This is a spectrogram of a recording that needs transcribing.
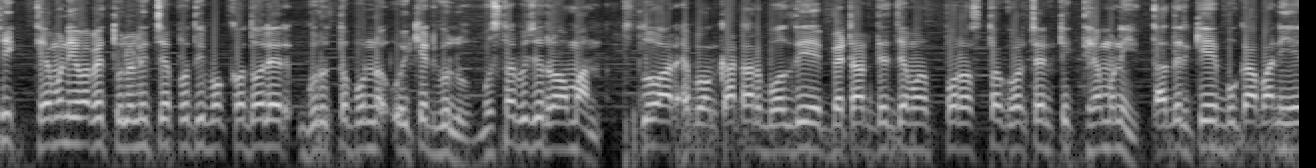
ঠিক তেমনইভাবে তুলে নিচ্ছে প্রতিপক্ষ দলের গুরুত্বপূর্ণ উইকেটগুলো। মুস্তাফিজুর রহমান স্লোয়ার এবং কাটার বল দিয়ে ব্যাটারদের যেমন পরাস্ত করছেন, ঠিক তেমনই তাদেরকে বোকা বানিয়ে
